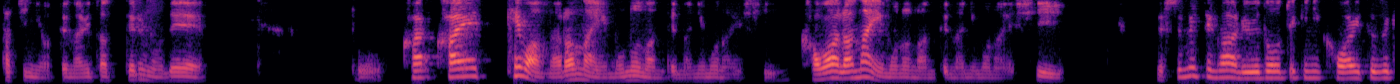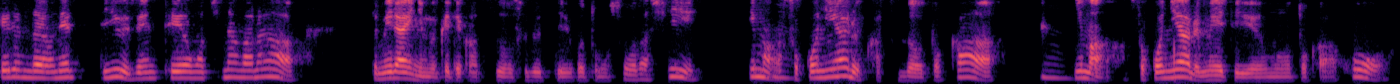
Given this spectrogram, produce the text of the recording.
たちによって成り立ってるので、とか変えてはならないものなんて何もないし、変わらないものなんて何もないし、すべてが流動的に変わり続けるんだよねっていう前提を持ちながら、未来に向けて活動するっていうこともそうだし、今そこにある活動とか、うん。今そこにある名というものとかを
